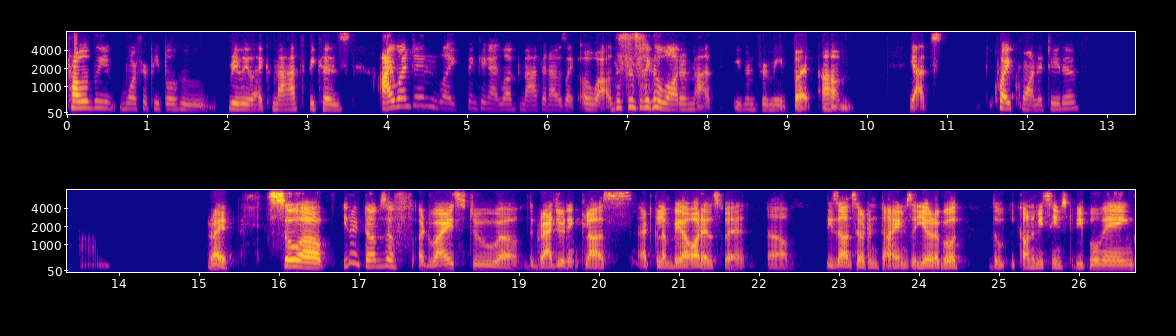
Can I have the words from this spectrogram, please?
probably more for people who really like math because i went in like thinking i loved math and i was like oh wow this is like a lot of math even for me but um yeah it's quite quantitative. Um, right. So, uh, you know, in terms of advice to uh, the graduating class at Columbia or elsewhere, uh, these are uncertain times. A year ago, the economy seems to be booming.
